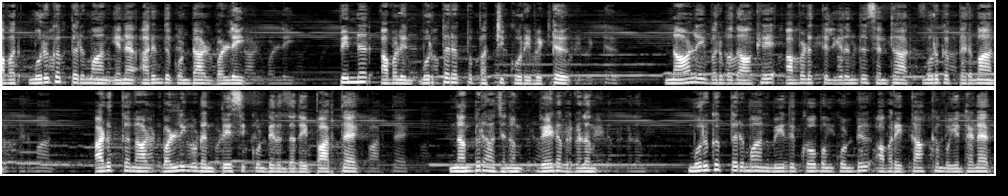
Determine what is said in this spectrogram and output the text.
அவர் முருகப்பெருமான் என அறிந்து கொண்டாள் வள்ளி. பின்னர் அவளின் முற்பிறப்பு பற்றி கூறிவிட்டு நாளை வருவதாக அவளிடத்தில் இருந்து சென்றார் முருகப்பெருமான். அடுத்த நாள் வள்ளியுடன் பேசிக் கொண்டிருந்ததை பார்த்த நம்பிராஜனும் வேடவர்களும் முருகப்பெருமான் மீது கோபம் கொண்டு அவரை தாக்க முயன்றனர்.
